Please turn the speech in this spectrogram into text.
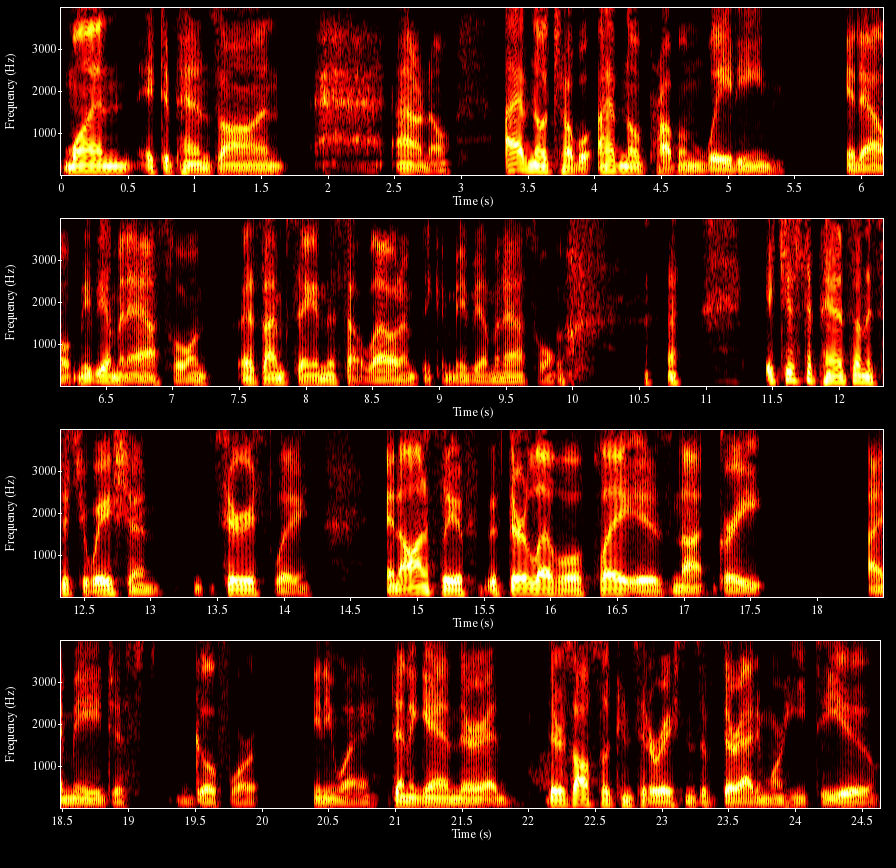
One, it depends on, I don't know. I have no trouble. I have no problem waiting it out. Maybe I'm an asshole. I'm, as I'm saying this out loud, I'm thinking maybe I'm an asshole. it just depends on the situation. Seriously. And honestly, if, if their level of play is not great, I may just go for it anyway. Then again, there, there's also considerations if they're adding more heat to you.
